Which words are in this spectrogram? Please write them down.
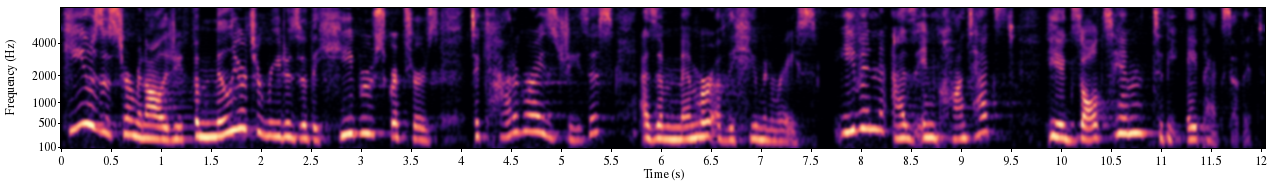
he uses terminology familiar to readers of the Hebrew scriptures to categorize Jesus as a member of the human race, even as in context, he exalts him to the apex of it.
